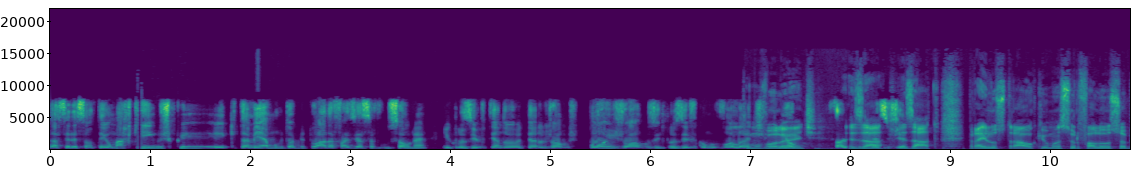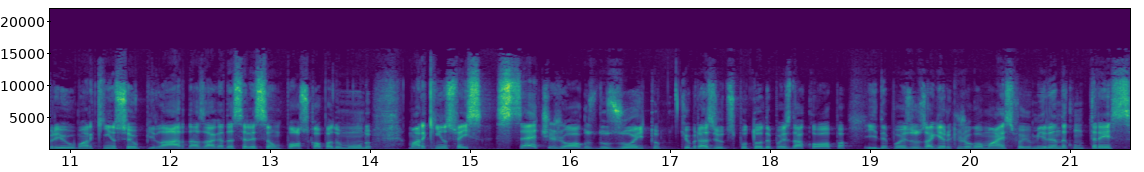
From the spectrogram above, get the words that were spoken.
a seleção tem o Marquinhos, que, que também é muito habituado a fazer essa função, né? Inclusive tendo, tendo jogos, bons jogos, inclusive, como volante. Como volante, exato, exato. Para ilustrar o que o Mansur falou sobre o Marquinhos ser o pilar da zaga da seleção pós-Copa do Mundo, Marquinhos fez sete jogos dos oito que o Brasil disputou depois da Copa, e depois o zagueiro que jogou mais foi o Miranda com três.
